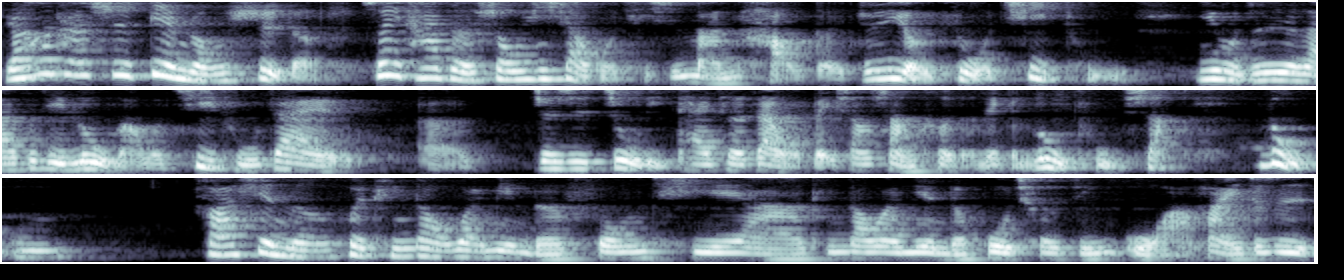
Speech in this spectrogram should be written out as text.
然后它是电容式的，所以它的收音效果其实蛮好的。就是有一次我企图，因为我就是来不及录嘛，我企图在呃，就是助理开车在我北上上课的那个路途上录音。发现呢，会听到外面的风切啊，听到外面的货车经过啊，反正就是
